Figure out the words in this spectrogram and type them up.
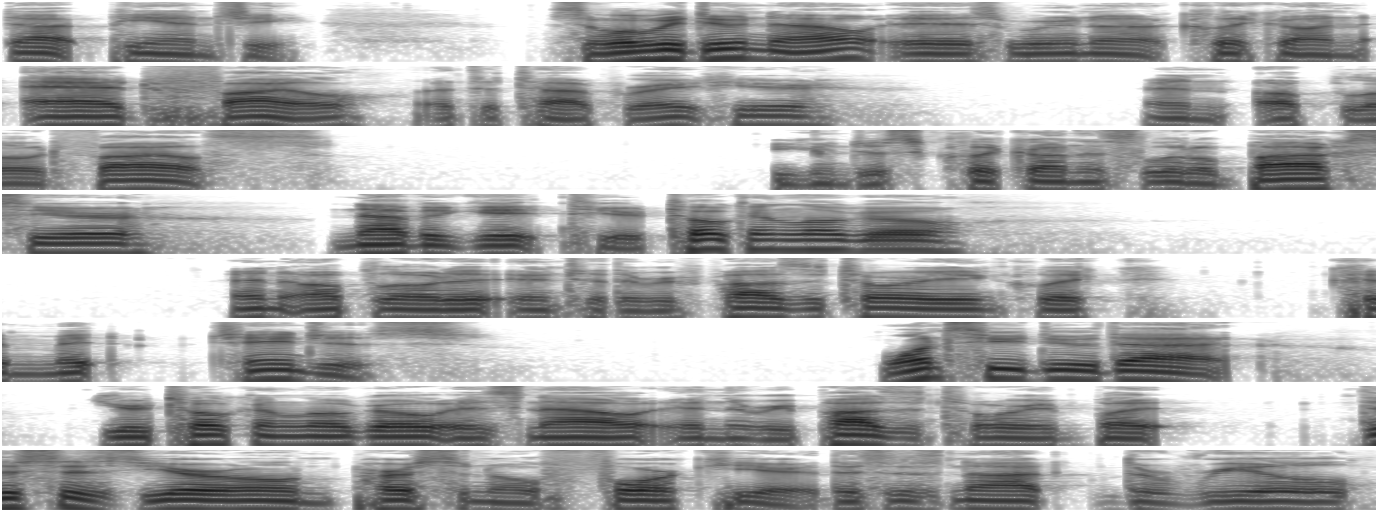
dot png. So what we do now is we're going to click on add file at the top right here and upload files. You can just click on this little box here, navigate to your token logo, and upload it into the repository and click commit changes. Once you do that, your token logo is now in the repository, but this is your own personal fork here. This is not the real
